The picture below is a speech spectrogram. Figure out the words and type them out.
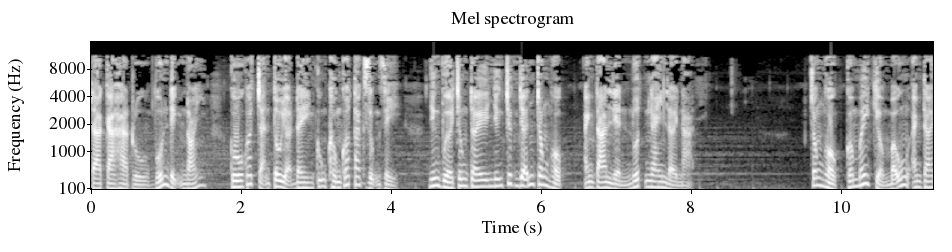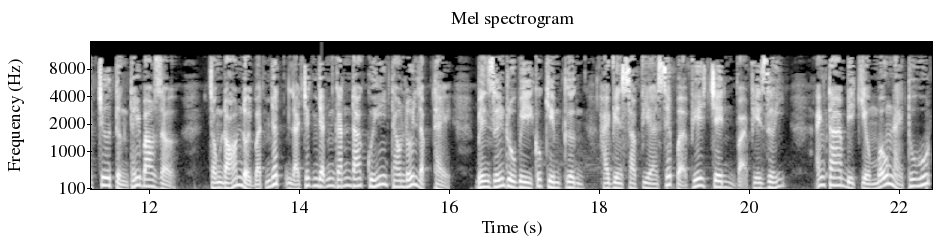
Takaharu vốn định nói, Cô có chặn tôi ở đây cũng không có tác dụng gì, Nhưng vừa trông thấy những chiếc nhẫn trong hộp anh ta liền nuốt ngay lời lại. Trong hộp có mấy kiểu mẫu anh ta chưa từng thấy bao giờ. Trong đó nổi bật nhất là chiếc nhẫn gắn đá quý theo lối lập thể. Bên dưới ruby có kim cương, Hai viên sapphire xếp ở phía trên và phía dưới. Anh ta bị kiểu mẫu này thu hút,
